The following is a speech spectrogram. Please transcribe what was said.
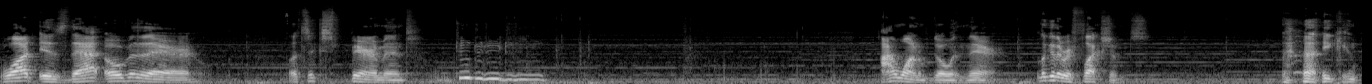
What is that over there? Let's experiment. Doo-doo-doo-doo-doo. I want to go in there. Look at the reflections. you can,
